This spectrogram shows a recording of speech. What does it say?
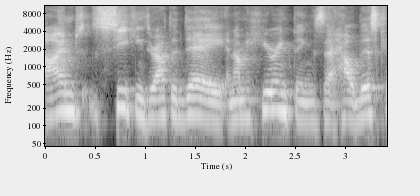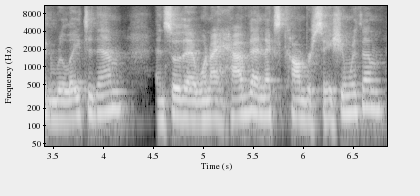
I'm seeking throughout the day and I'm hearing things that how this can relate to them. And so that when I have that next conversation with them,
